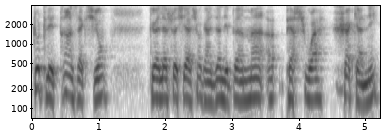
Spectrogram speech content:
toutes les transactions que l'Association canadienne des paiements euh, perçoit chaque année.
